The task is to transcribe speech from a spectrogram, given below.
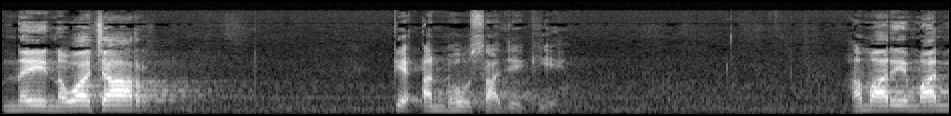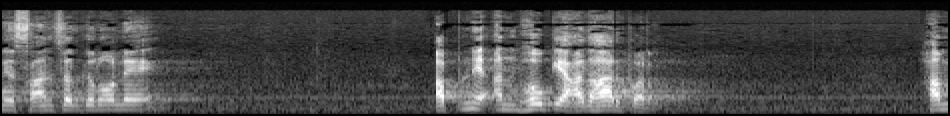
नए नवाचार के अनुभव साझे किए। हमारे मान्य सांसदगणों ने अपने अनुभव के आधार पर हम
